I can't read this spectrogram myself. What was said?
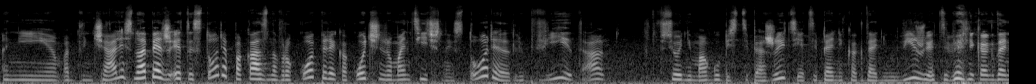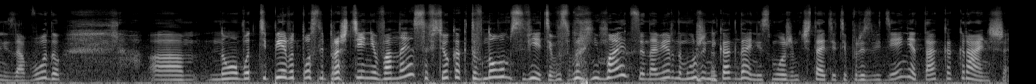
они обвенчались. Но опять же, эта история показана в рок-опере как очень романтичная история любви, да, все, не могу без тебя жить, я тебя никогда не увижу, я тебя никогда не забуду. Но вот теперь вот после прочтения Ванессы все как-то в новом свете воспринимается, и, наверное, мы уже никогда не сможем читать эти произведения так, как раньше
